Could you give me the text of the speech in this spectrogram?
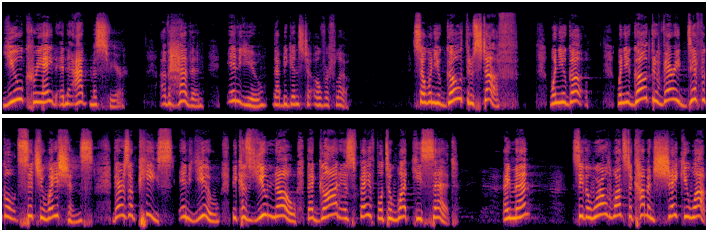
You create an atmosphere of heaven in you that begins to overflow. So when you go through stuff, when you go, when you go through very difficult situations, there's a peace in you because you know that God is faithful to what he said. Amen. See, the world wants to come and shake you up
